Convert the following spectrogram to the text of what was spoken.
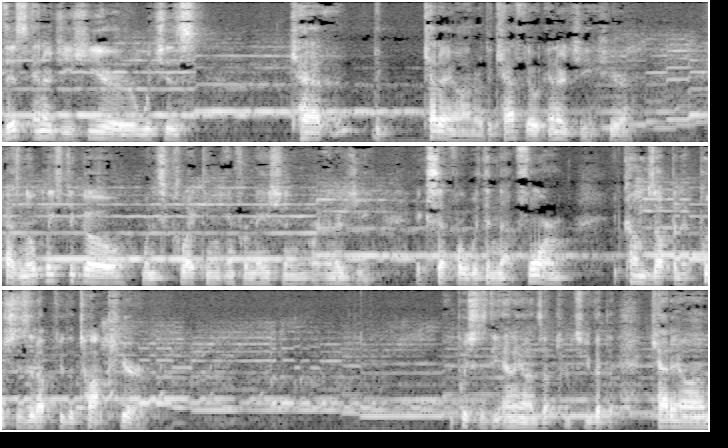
this energy here, which is cat the cation or the cathode energy here, has no place to go when it's collecting information or energy except for within that form. It comes up and it pushes it up through the top here. Pushes the anions up through. So you've got the cation,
